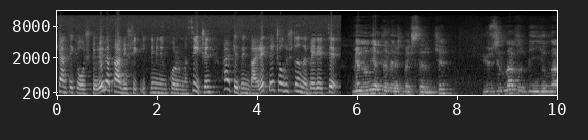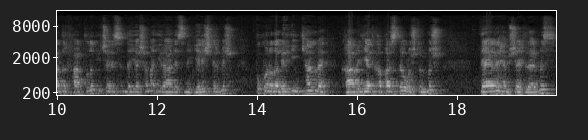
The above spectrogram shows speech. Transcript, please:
kentteki hoşgörü ve kardeşlik ikliminin korunması için herkesin gayretle çalıştığını belirtti. Memnuniyetle belirtmek isterim ki yüzyıllardır, bin yıllardır farklılık içerisinde yaşama iradesini geliştirmiş, bu konuda bir imkan ve kabiliyet, kapasite oluşturmuş değerli hemşehrilerimiz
